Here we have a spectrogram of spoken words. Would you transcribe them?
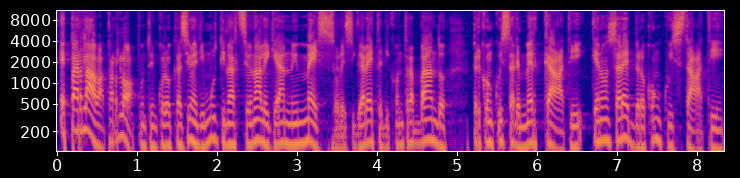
E parlava, parlò appunto in quell'occasione di multinazionali che hanno immesso le sigarette di contrabbando per conquistare mercati che non sarebbero conquistati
